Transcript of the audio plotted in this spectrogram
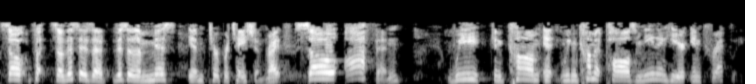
so, but, so this is a, this is a misinterpretation, right? So often, we can come, we can come at Paul's meaning here incorrectly.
